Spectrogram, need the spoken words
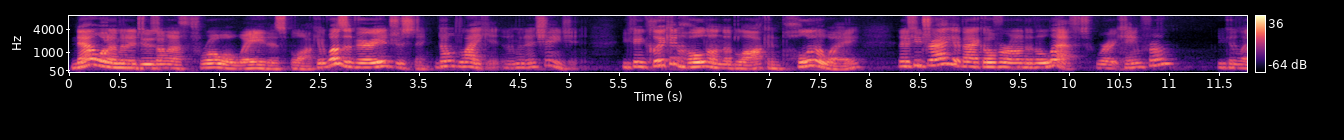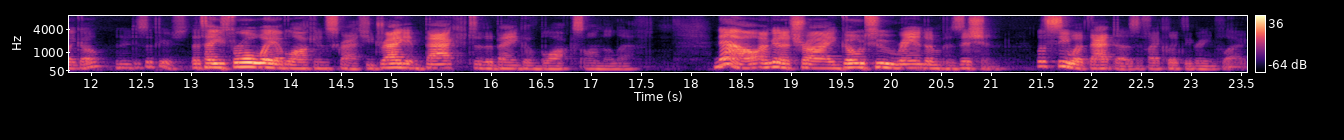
Now what I'm going to do is I'm going to throw away this block. It wasn't very interesting. Don't like it. I'm going to change it. You can click and hold on the block and pull it away. And if you drag it back over onto the left where it came from, you can let go and it disappears. That's how you throw away a block in Scratch. You drag it back to the bank of blocks on the left. Now I'm going to try go to random position. Let's see what that does if I click the green flag.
